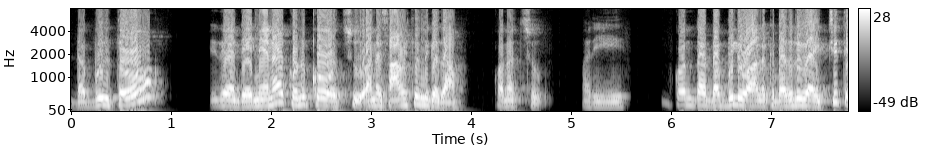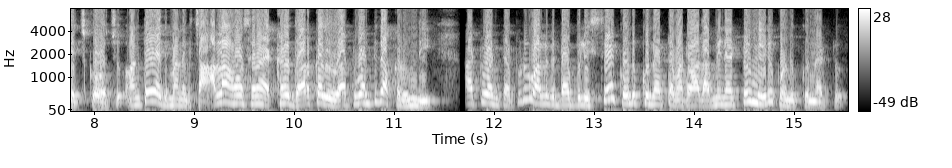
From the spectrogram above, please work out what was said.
డబ్బులతో ఇది దేన్నైనా కొనుక్కోవచ్చు అనే సామెత ఉంది కదా? కొనచ్చు. మరి కొంత డబ్బులు వాళ్ళకి బదులుగా ఇచ్చి తెచ్చుకోవచ్చు. అంటే అది మనకు చాలా అవసరం. ఎక్కడ దొరకదు. అటువంటిది అక్కడ ఉంది. అటువంటప్పుడు వాళ్ళకి డబ్బులు ఇస్తే కొనుక్కున్నట్టు అన్నమాట. వాళ్ళు అమ్మినట్టు మీరు కొనుక్కున్నట్టు.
